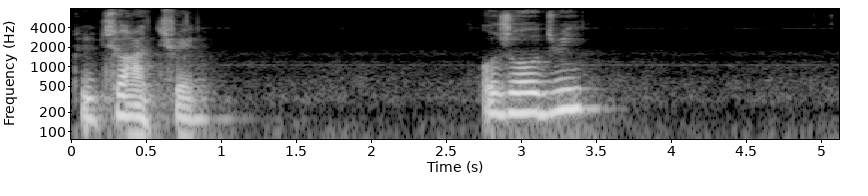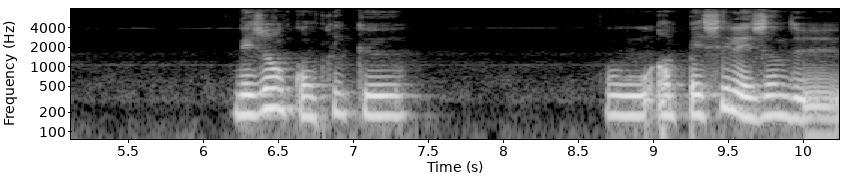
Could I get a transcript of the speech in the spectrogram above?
culture actuelle. Aujourd'hui, les gens ont compris que pour empêcher les gens de,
